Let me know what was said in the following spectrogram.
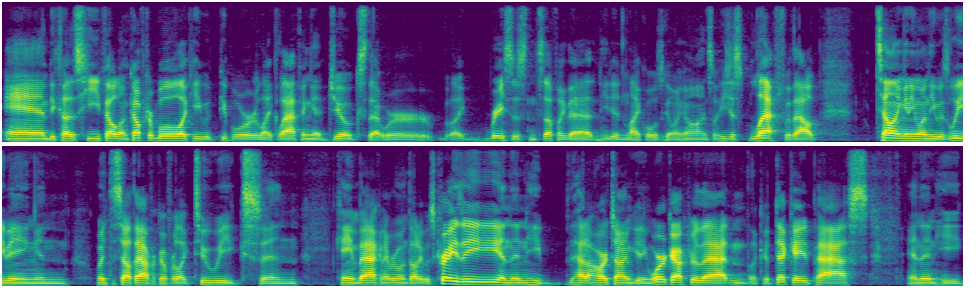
And because he felt uncomfortable, like he would, people were like laughing at jokes that were like racist and stuff like that, and he didn't like what was going on, so he just left without telling anyone he was leaving and went to South Africa for like two weeks and came back and everyone thought he was crazy and then he had a hard time getting work after that and like a decade passed and then he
